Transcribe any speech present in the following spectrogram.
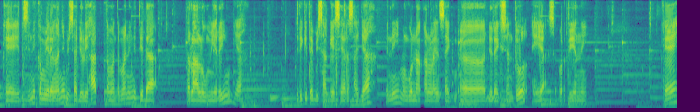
Oke di sini kemiringannya bisa dilihat teman-teman. Ini tidak terlalu miring ya. Jadi kita bisa geser saja. Ini menggunakan line segment, uh, direction tool iya seperti ini oke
